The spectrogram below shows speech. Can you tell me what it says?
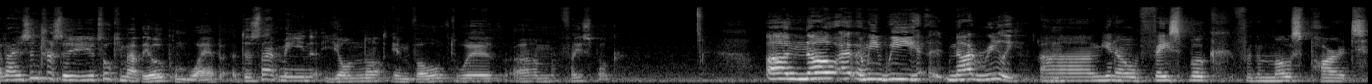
But I was interested. You're talking about the open web. Does that mean you're not involved with um, Facebook? Uh, no, I, I mean we not really. Um, you know, Facebook for the most part,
